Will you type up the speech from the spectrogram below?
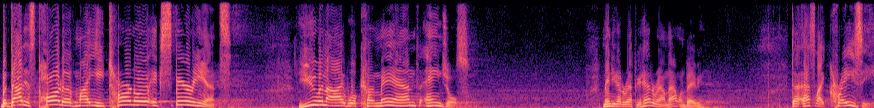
But that is part of my eternal experience. You and I will command angels. Man, you got to wrap your head around that one, baby. That, that's like crazy.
